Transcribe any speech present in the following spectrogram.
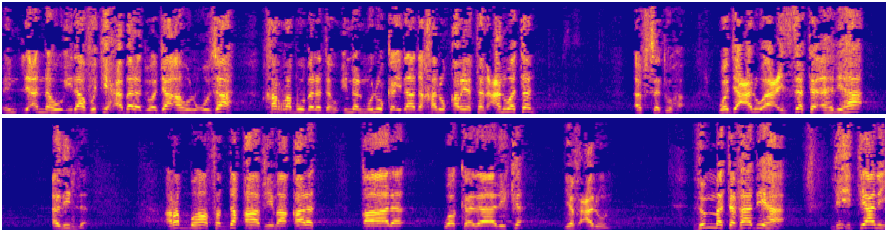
لأنه إذا فتح بلد وجاءه الغزاة خربوا بلده. إن الملوك إذا دخلوا قرية عنوة أفسدوها. وجعلوا أعزة أهلها أذلة. ربها صدقها فيما قالت قال وكذلك يفعلون. ثم تفاديها لإتيان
